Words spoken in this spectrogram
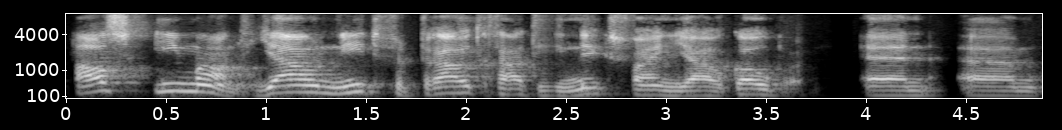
Als iemand jou niet vertrouwt, gaat hij niks van jou kopen. En um,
